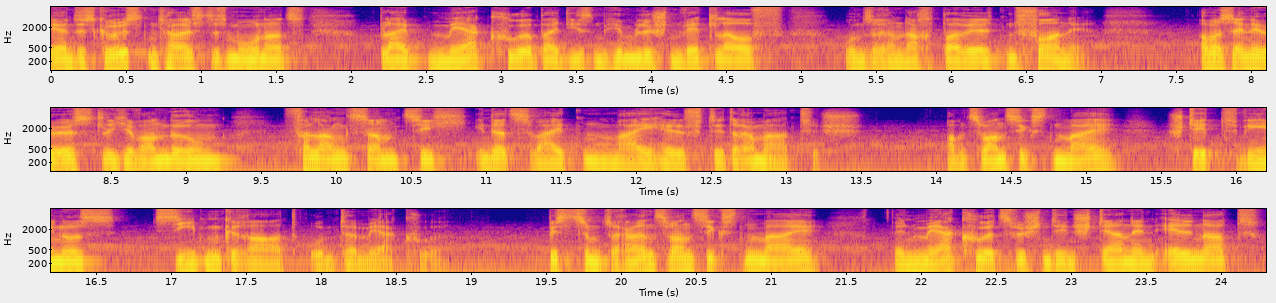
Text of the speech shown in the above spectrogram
Während des größten Teils des Monats bleibt Merkur bei diesem himmlischen Wettlauf unserer Nachbarwelten vorne. Aber seine östliche Wanderung verlangsamt sich in der zweiten Maihälfte dramatisch. Am 20. Mai steht Venus 7 Grad unter Merkur. Bis zum 23. Mai, wenn Merkur zwischen den Sternen Elnat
